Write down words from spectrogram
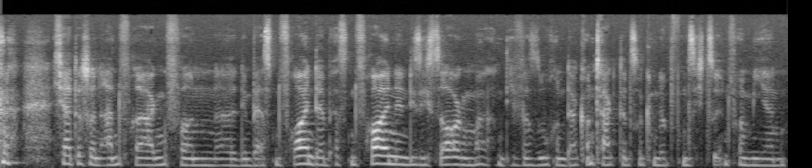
ich hatte schon Anfragen von äh, dem besten Freund, der besten Freundin, die sich Sorgen machen, die versuchen, da Kontakte zu knüpfen, sich zu informieren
